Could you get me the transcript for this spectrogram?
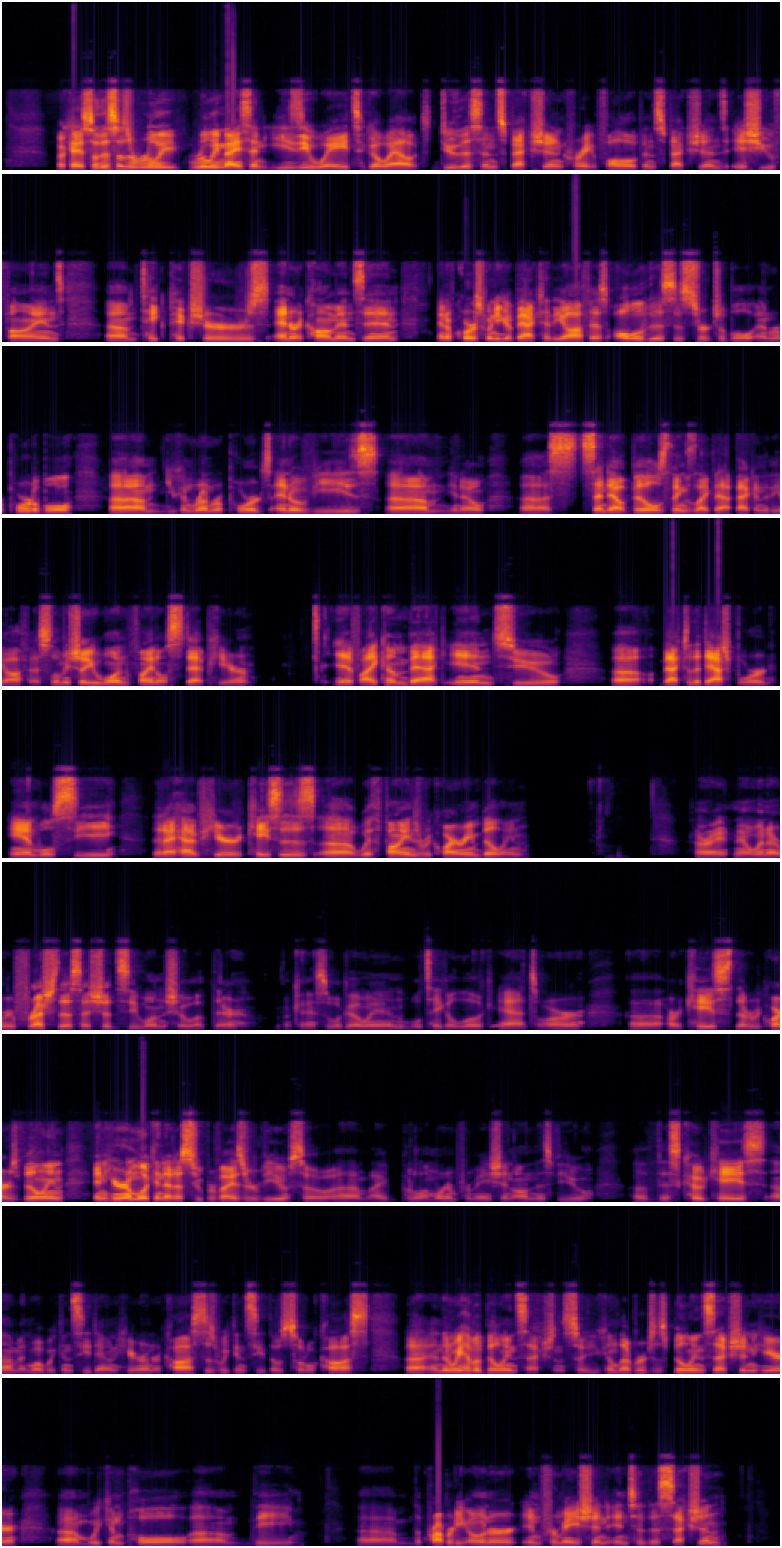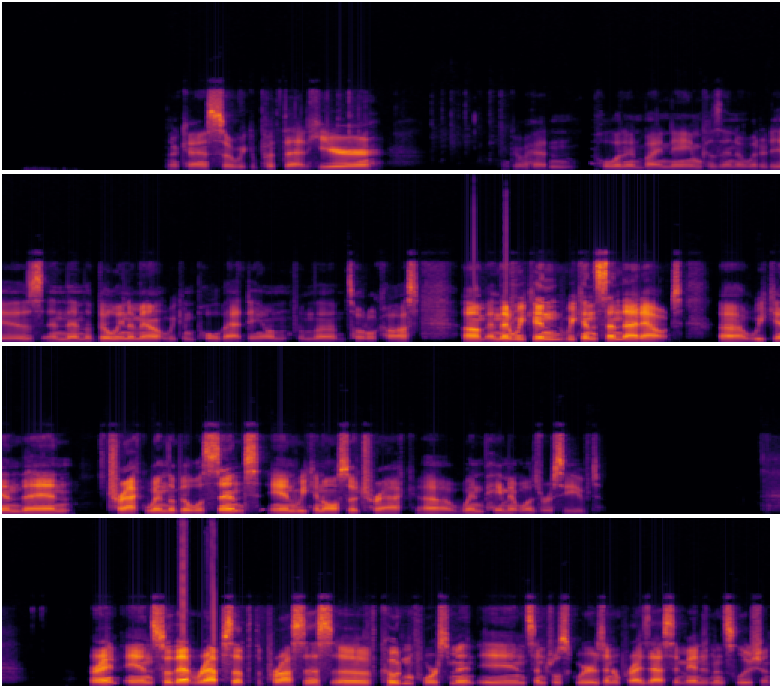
Okay, so this is a really, really nice and easy way to go out, do this inspection, create follow-up inspections, issue fines, um, take pictures, enter comments in. And of course, when you get back to the office, all of this is searchable and reportable. Um, you can run reports, NOVs, um, you know, uh, send out bills, things like that back into the office. So let me show you one final step here. If I come back into uh, back to the dashboard and we'll see that I have here cases uh, with fines requiring billing. All right, now when I refresh this, I should see one show up there. Okay, so we'll go in, we'll take a look at our uh, our case that requires billing. And here I'm looking at a supervisor view, so um, I put a lot more information on this view of this code case. Um, and what we can see down here under costs is we can see those total costs. Uh, and then we have a billing section, so you can leverage this billing section here. Um, we can pull um, the um, the property owner information into this section. Okay, so we could put that here. Go ahead and pull it in by name because I know what it is. And then the billing amount, we can pull that down from the total cost. Um, and then we can we can send that out. Uh, we can then track when the bill was sent, and we can also track uh, when payment was received. All right, and so that wraps up the process of code enforcement in Central Square's Enterprise Asset Management Solution.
